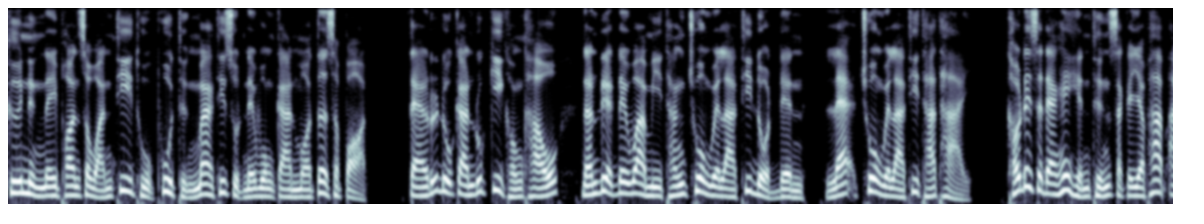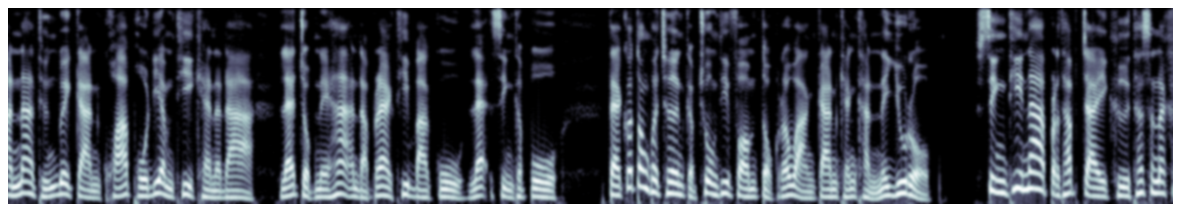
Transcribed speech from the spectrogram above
คือหนึ่งในพรสวรรค์ที่ถูกพูดถึงมากที่สุดในวงการมอเตอร์สปอร์ต แต่ฤดูกาลรุกกี้ของเขา นั้นเรียกได้ว่ามีทั้งช่วงเวลาที่โดดเด่น และช่วงเวลาที่ท้าทาย เขาได้แสดงให้เห็นถึงศักยภาพอันน่าถึงด้วยการคว้าโพเดียมที่แคนาดา และจบใน 5 อันดับแรกที่บากู และสิงคโปร์แต่ก็ต้องเผชิญกับช่วงที่ฟอร์มตกระหว่างการแข่งขันในยุโรป สิ่งที่น่าประทับใจคือทัศนค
